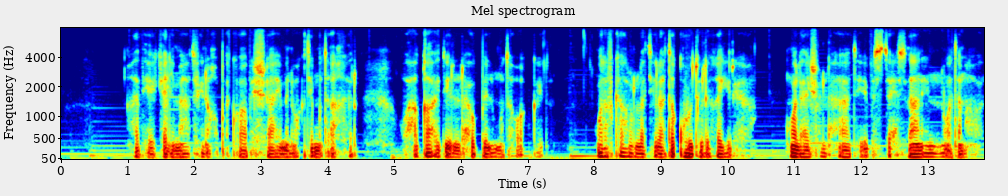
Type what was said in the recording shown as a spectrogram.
هذه كلمات في نخب أكواب الشاي من وقت متأخر. وعقائد الحب المتوقد والأفكار التي لا تقود لغيرها والعيش الهادئ باستحسان وتمهل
